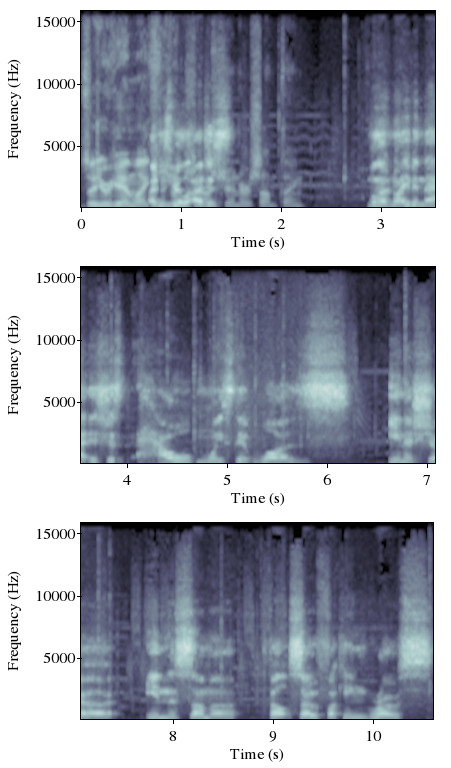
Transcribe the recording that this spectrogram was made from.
So you were getting like I just heat I just- or something. Well, no, not even that. It's just how moist it was in a shirt in the summer. Felt so fucking gross.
